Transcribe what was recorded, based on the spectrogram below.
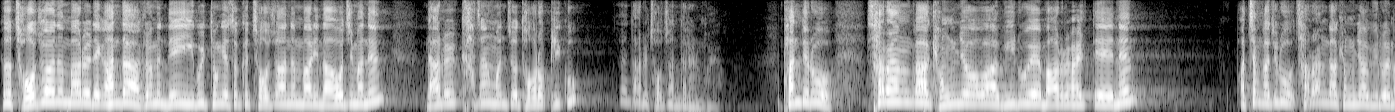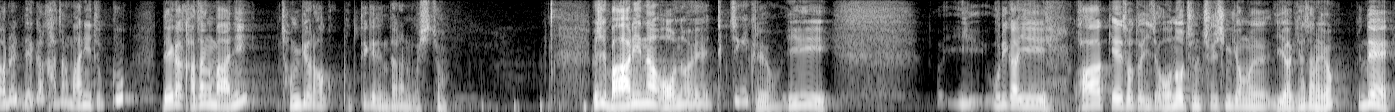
그래서 저주하는 말을 내가 한다. 그러면 내 입을 통해서 그 저주하는 말이 나오지만은 나를 가장 먼저 더럽히고 나를 저주한다는 거예요. 반대로 사랑과 격려와 위로의 말을 할 때는 마찬가지로 사랑과 격려와 위로의 말을 내가 가장 많이 듣고 내가 가장 많이 정결하고 복되게 된다는 것이죠. 그것이 말이나 언어의 특징이 그래요. 이, 이, 우리가 이 과학계에서도 이제 언어 중추 신경을 이야기하잖아요. 근데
